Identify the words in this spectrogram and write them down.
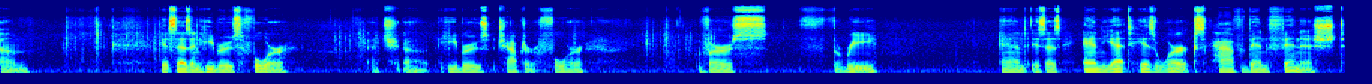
um, it says in Hebrews four, uh, Hebrews chapter four, verse three, and it says, "And yet His works have been finished."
